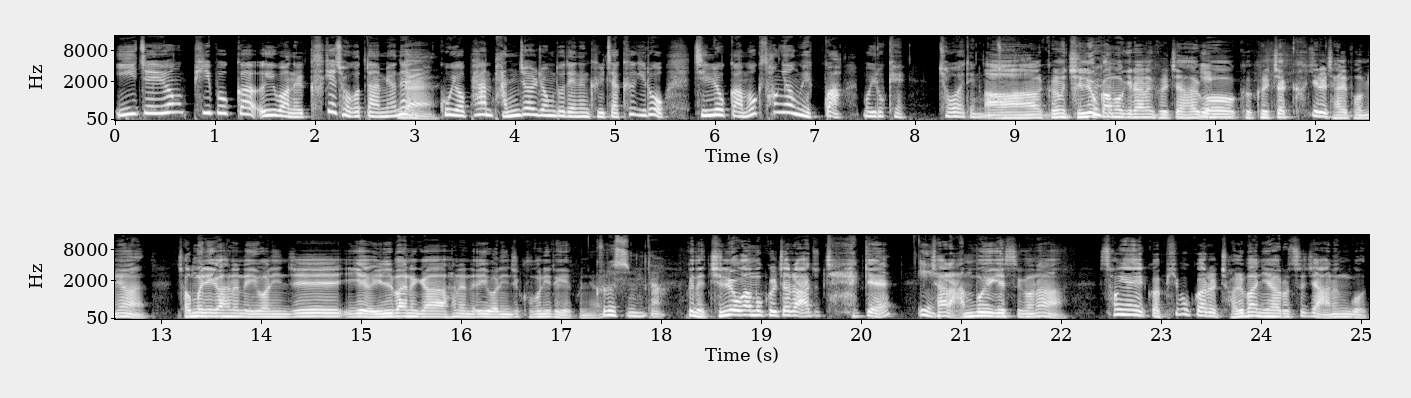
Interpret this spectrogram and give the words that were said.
이재용 피부과 의원을 크게 적었다면은 네. 그 옆에 한 반절 정도 되는 글자 크기로 진료 과목 성형외과 뭐 이렇게 적어야 되는 거죠. 아, 그러면 진료 과목이라는 글자하고 그 글자 크기를 잘 보면 전문의가 하는 의원인지 이게 일반의가 하는 의원인지 구분이 되겠군요. 그렇습니다. 근데 진료 과목 글자를 아주 작게 예. 잘안 보이게 쓰거나 성형외과, 피부과를 절반 이하로 쓰지 않은 곳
